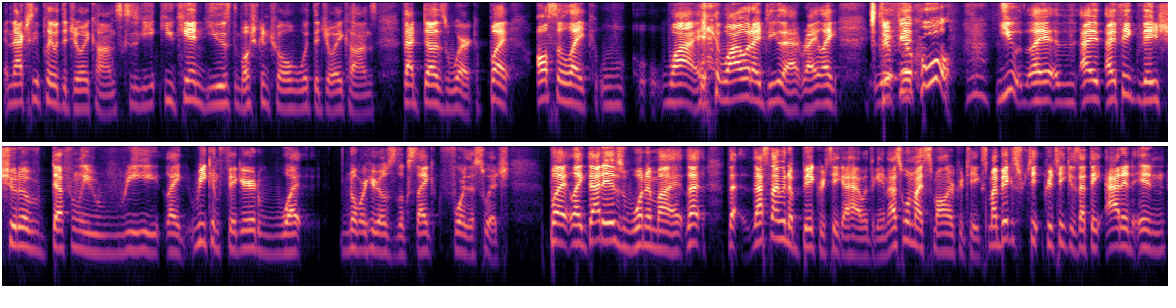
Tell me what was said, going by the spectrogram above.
and actually play with the Joy Cons because you, you can use the motion control with the Joy Cons. That does work, but also like, w- why? why would I do that? Right? Like, To it- feel it- cool. you I, I I think they should have definitely re like reconfigured what No More Heroes looks like for the Switch. But like that is one of my that, that that's not even a big critique I have with the game. That's one of my smaller critiques. My biggest criti- critique is that they added in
